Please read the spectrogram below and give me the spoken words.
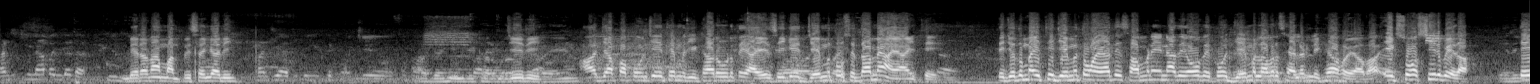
ਹਾਂਜੀ ਕੀ ਨਾਮ ਭਾਜੀ ਤੁਹਾਡਾ? ਮੇਰਾ ਨਾਮ ਮਨਪ੍ਰੀਤ ਸਿੰਘ ਹੈ ਜੀ। ਹਾਂਜੀ ਅੱਜ ਤੁਸੀਂ ਇੱਥੇ ਪਹੁੰਚੇ ਹੋ ਅੱਜ ਅਸੀਂ ਮਜੀਠਾ ਰੋਡ ਜੀ ਜੀ। ਅੱਜ ਆਪਾਂ ਪਹੁੰਚੇ ਇੱਥੇ ਮਜੀਠਾ ਰੋਡ ਤੇ ਆਏ ਸੀਗੇ ਜਿਮ ਤੋਂ ਸਿੱਧਾ ਮੈਂ ਆਇਆ ਇੱਥੇ। ਤੇ ਜਦੋਂ ਮੈਂ ਇੱਥੇ ਜਿਮ ਤੋਂ ਆਇਆ ਤੇ ਸਾਹਮਣੇ ਇਹਨਾਂ ਦੇ ਉਹ ਵੇਖੋ ਜਿਮ ਲਵਰ ਸੈਲਡ ਲਿਖਿਆ ਹੋਇਆ ਵਾ 180 ਰੁਪਏ ਦਾ। ਤੇ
